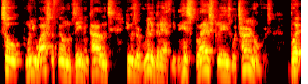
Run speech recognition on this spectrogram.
So when you watch the film of Zaven Collins, he was a really good athlete, and his splash plays were turnovers. But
